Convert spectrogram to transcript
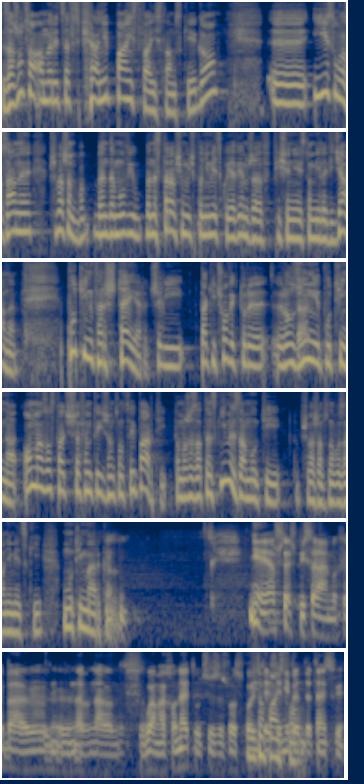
Zarzucał Ameryce wspieranie państwa islamskiego. Y, i jest uważany, przepraszam, będę mówił, będę starał się mówić po niemiecku, ja wiem, że w PiSie nie jest to mile widziane. Putin Versteher, czyli taki człowiek, który rozumie tak. Putina, on ma zostać szefem tej rządzącej partii. To może zatęsknimy za Muti, przepraszam znowu za niemiecki, Muti Merkel. Nie, ja już też pisałem chyba na, na łamach Onetu czy Rzeczpospolitej, że nie będę tęsknił.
